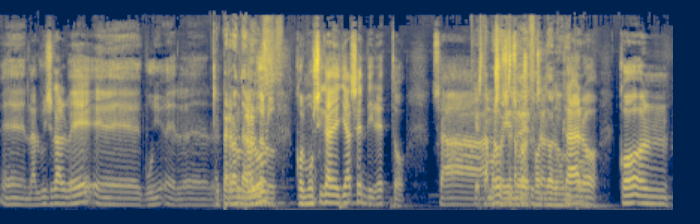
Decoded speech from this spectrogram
eh, la Luis Galvé eh, bu- el, El perro andaluz. con música de jazz en directo o sea Que estamos oyendo de fondo claro con,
